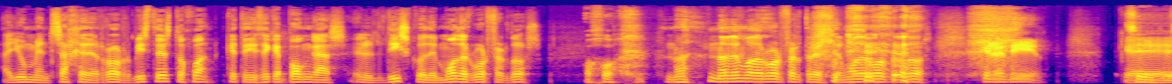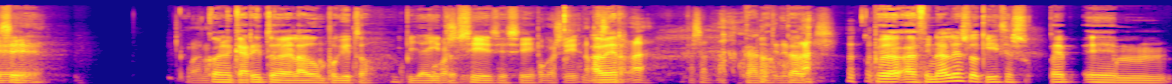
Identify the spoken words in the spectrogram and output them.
hay un mensaje de error. ¿Viste esto, Juan? Que te dice que pongas el disco de Modern Warfare 2. Ojo. No, no de Modern Warfare 3, de Modern Warfare 2. Quiero decir que... Sí, sí, con el carrito de helado un poquito, pilladito, sí, sí, sí. Un poco sí, no a ver, nada, pasa nada. Claro, claro. Pero al final es lo que dices, Pep. Em,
